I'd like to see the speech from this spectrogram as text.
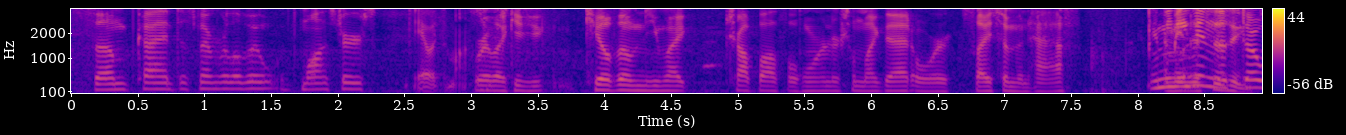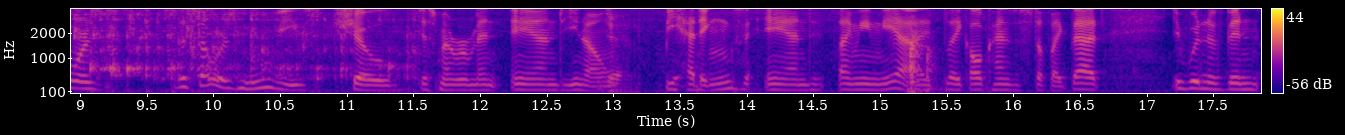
some kind of dismember a little bit with monsters, Yeah, with the monsters. where like if you kill them, you might chop off a horn or something like that, or slice them in half. I mean, mean, even the Star Wars, the Star Wars movies show dismemberment and you know Yeah. beheadings and I mean, yeah, like all kinds of stuff like that. It wouldn't have been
